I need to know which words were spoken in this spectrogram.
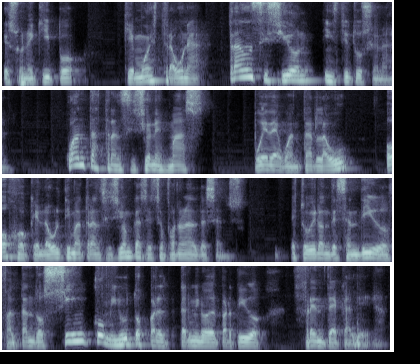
es un equipo que muestra una transición institucional. ¿Cuántas transiciones más puede aguantar la U? Ojo que en la última transición casi se fueron al descenso. Estuvieron descendidos, faltando cinco minutos para el término del partido frente a Calera.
